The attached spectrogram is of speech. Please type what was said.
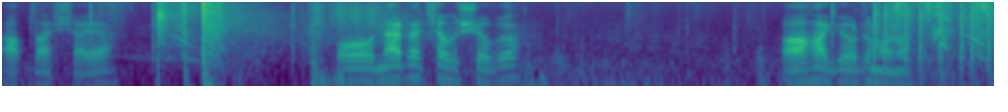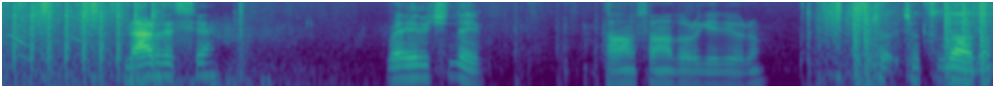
atla aşağıya. O nereden çalışıyor bu? Aha gördüm onu. Neredesin? Ben ev içindeyim. Tamam sana doğru geliyorum. Ç- çatıda adam.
